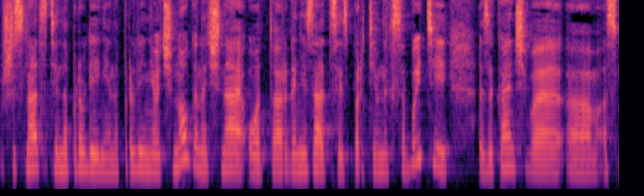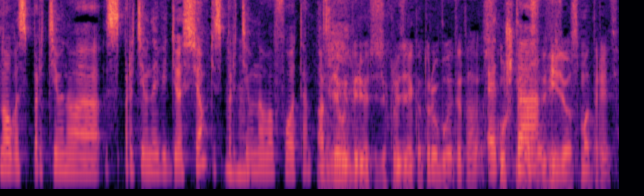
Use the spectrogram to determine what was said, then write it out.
16 направлениям. Направлений очень много, начиная от организации спортивных событий, заканчивая э, основы спортивного, спортивной видеосъемки, спортивного фото. А где вы берете этих людей, которые будут это скучное Это- видео смотреть?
